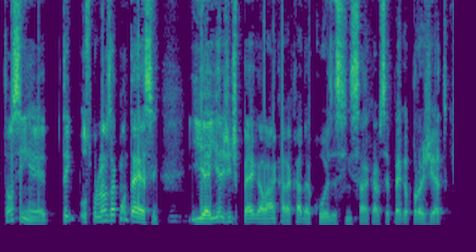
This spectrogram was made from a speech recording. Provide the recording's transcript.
Então, assim, é, tem, os problemas acontecem. Uhum. E aí a gente pega lá, cara, cada coisa, assim, sabe, cara? Você pega projeto que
